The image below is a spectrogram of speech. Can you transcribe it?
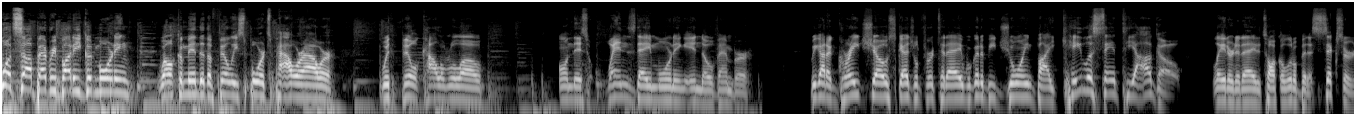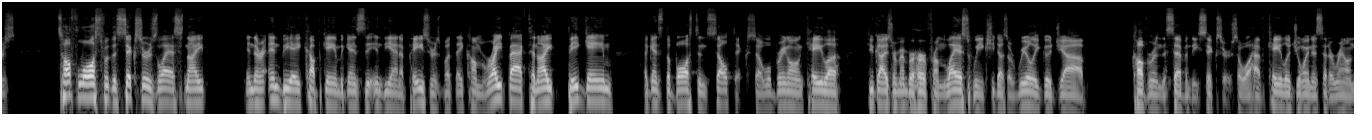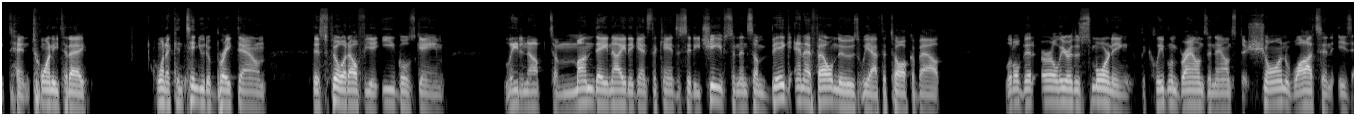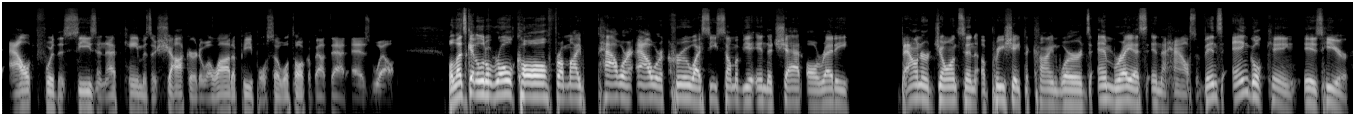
What's up, everybody? Good morning. Welcome into the Philly Sports Power Hour with Bill Colarulo on this Wednesday morning in November. We got a great show scheduled for today. We're going to be joined by Kayla Santiago later today to talk a little bit of Sixers. Tough loss for the Sixers last night in their NBA Cup game against the Indiana Pacers, but they come right back tonight. Big game against the Boston Celtics. So we'll bring on Kayla. If you guys remember her from last week, she does a really good job covering the 76ers. So we'll have Kayla join us at around 1020 today. want to continue to break down this Philadelphia Eagles game leading up to Monday night against the Kansas City Chiefs. And then some big NFL news we have to talk about. A little bit earlier this morning, the Cleveland Browns announced Deshaun Watson is out for the season. That came as a shocker to a lot of people. So we'll talk about that as well. But let's get a little roll call from my Power Hour crew. I see some of you in the chat already. Bowner Johnson, appreciate the kind words. M. Reyes in the house. Vince Engelking is here.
